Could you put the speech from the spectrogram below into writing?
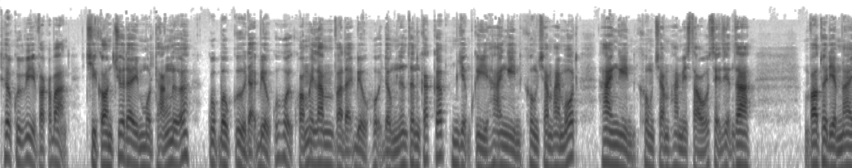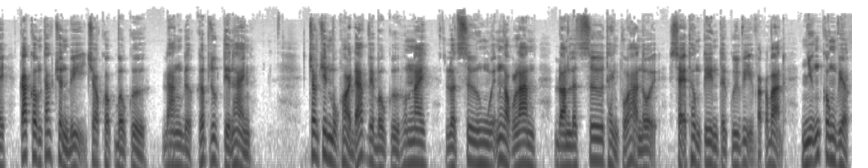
Thưa quý vị và các bạn, chỉ còn chưa đầy một tháng nữa, cuộc bầu cử đại biểu Quốc hội khóa 15 và đại biểu Hội đồng Nhân dân các cấp nhiệm kỳ 2021-2026 sẽ diễn ra. Vào thời điểm này, các công tác chuẩn bị cho cuộc bầu cử đang được gấp rút tiến hành. Trong chuyên mục hỏi đáp về bầu cử hôm nay, luật sư Nguyễn Ngọc Lan, đoàn luật sư thành phố Hà Nội sẽ thông tin tới quý vị và các bạn những công việc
